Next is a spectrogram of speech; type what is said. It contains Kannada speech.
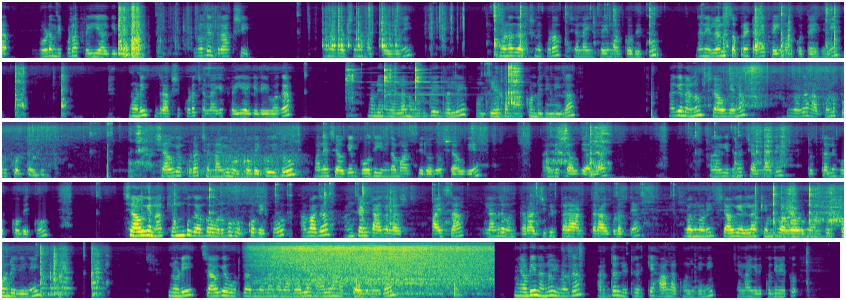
ಗೋಡಂಬಿ ಕೂಡ ಫ್ರೈ ಆಗಿದೆ. ಇವಾಗ ದ್ರಾಕ್ಷಿ, ಒಣ ದ್ರಾಕ್ಷಿನ ಹಾಕ್ತಾ ಇದ್ದೀನಿ. ಒಣ ದ್ರಾಕ್ಷಿನ ಕೂಡ ಚೆನ್ನಾಗಿ ಫ್ರೈ ಮಾಡ್ಕೋಬೇಕು. ನಾನು ಎಲ್ಲನೂ ಸಪ್ರೇಟಾಗಿ ಫ್ರೈ ಮಾಡ್ಕೊತಾ ಇದ್ದೀನಿ. ನೋಡಿ ದ್ರಾಕ್ಷಿ ಕೂಡ ಚೆನ್ನಾಗಿ ಫ್ರೈ ಆಗಿದೆ ಇವಾಗ. ನೋಡಿ ನಾನು ಎಲ್ಲನೂ ಹುರಿದು ಇದರಲ್ಲಿ ಒಂದು ಪ್ಲೇಟನ್ನು ಹಾಕ್ಕೊಂಡಿದ್ದೀನಿ ಈಗ. ಹಾಗೆ ನಾನು ಶಾವಿಗೆನ ಇವಾಗ ಹಾಕ್ಕೊಂಡು ಹುರ್ಕೊಳ್ತಾ ಇದ್ದೀನಿ. ಶಾವಿಗೆ ಕೂಡ ಚೆನ್ನಾಗಿ ಹುರ್ಕೋಬೇಕು. ಇದು ಮನೆ ಶಾವಿಗೆ, ಗೋಧಿಯಿಂದ ಮಾಡಿಸಿರೋದು ಶಾವಿಗೆ. ಅಂಗಡಿ ಶಾವಿಗೆ ಅಲ್ಲ. ಹಾಗಾಗಿ ಇದನ್ನು ಚೆನ್ನಾಗಿ ತುಪ್ಪದಲ್ಲೇ ಹುರ್ಕೋಬೇಕು. ಶಾವಿಗೆನ ಕೆಂಪಗಾಗೋವರೆಗೂ ಹುರ್ಕೋಬೇಕು. ಆವಾಗ ಅಂಟಂಟಾಗಲ್ಲ ಪಾಯಸ. ಇಲ್ಲಾಂದರೆ ಒಂಥರ ಜಿಗಿಡ್ ಥರ ಅಂಟ್ ಥರ ಆಗಿಬಿಡುತ್ತೆ. ಇವಾಗ ನೋಡಿ, ಶಾವಿಗೆ ಎಲ್ಲ ಕೆಂಪಗಾಗೋವರೆಗೂ ನಾನು ಹುರ್ಕೊಂಡಿದ್ದೀನಿ. ನೋಡಿ, ಶಾವಿಗೆ ಹುರಿದಾದ್ಮೇಲೆ ನಾನು ಅದರಲ್ಲೇ ಹಾಲನ್ನ ಹಾಕ್ತಾ ಇದ್ದೀನಿ ಈಗ. ನೋಡಿ, ನಾನು ಇವಾಗ ಅರ್ಧ ಲೀಟ್ರ್ ಇದಕ್ಕೆ ಹಾಲು ಹಾಕ್ಕೊಂಡಿದ್ದೀನಿ ಚೆನ್ನಾಗಿದೆ, ಕುದಿಬೇಕು.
